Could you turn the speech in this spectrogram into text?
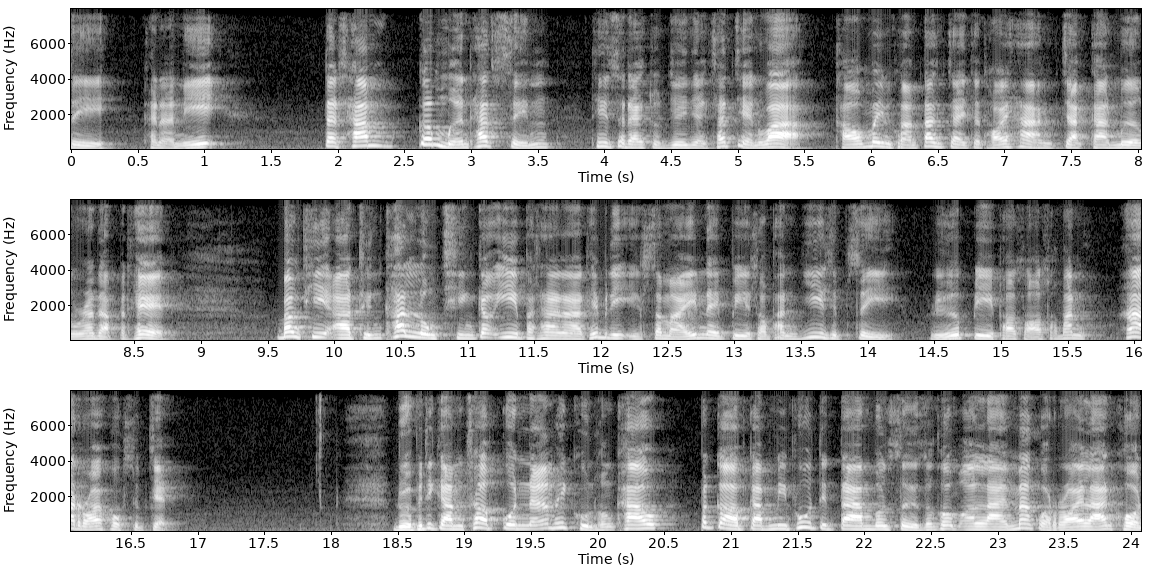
ซีขณะนี้ แต่ทรัมป์ก็เหมือนทักษิณที่แสดงจุดยืนอย่างชัดเจนว่า เขาไม่มีความตั้งใจจะถอยห่างจากการเมืองระดับประเทศ บางทีอาจถึงขั้นลงชิงเก้าอี้ประธานาธิบดีอีกสมัยในปี 2024 หรือปี พศ 2567 ด้วยพฤติกรรมชอบกวนน้ำให้ขุนของเขาประกอบกับมีผู้ติดตามบนสื่อสังคมออนไลน์มากกว่าร้อยล้านคน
